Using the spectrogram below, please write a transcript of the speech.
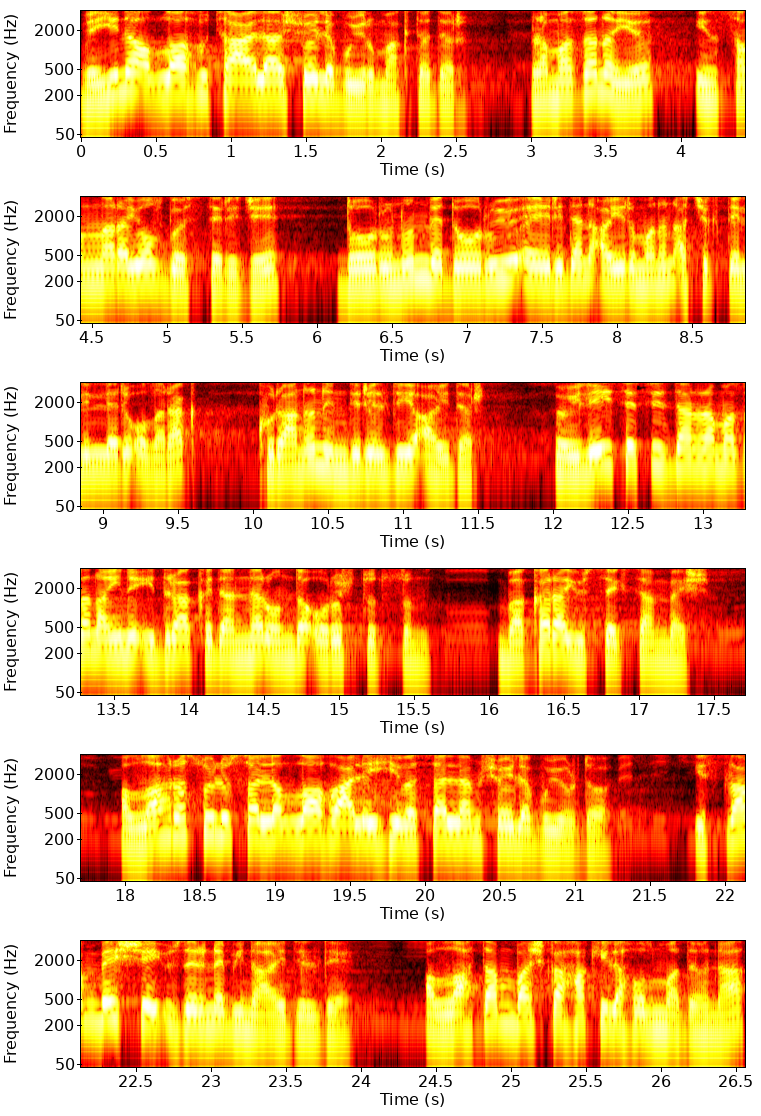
Ve yine Allahu Teala şöyle buyurmaktadır. Ramazan ayı insanlara yol gösterici, doğrunun ve doğruyu eğriden ayırmanın açık delilleri olarak Kur'an'ın indirildiği aydır. Öyleyse sizden Ramazan ayını idrak edenler onda oruç tutsun. Bakara 185 Allah Resulü sallallahu aleyhi ve sellem şöyle buyurdu. İslam beş şey üzerine bina edildi. Allah'tan başka hak ilah olmadığına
